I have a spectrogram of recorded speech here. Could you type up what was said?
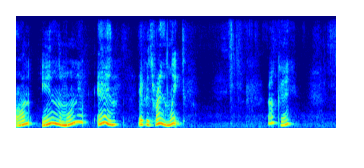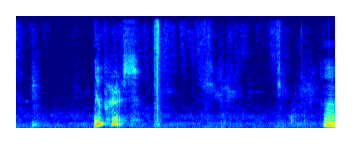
on in the morning and if it's raining late. Okay. New purse. Hmm.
